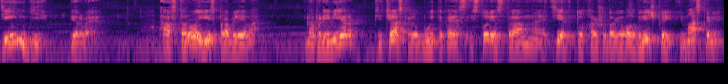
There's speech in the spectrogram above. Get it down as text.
деньги, первое, а второе есть проблема. Например, Сейчас как будет такая история странная. Те, кто хорошо торговал гречкой и масками,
